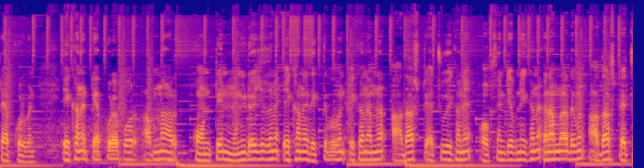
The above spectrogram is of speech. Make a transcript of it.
ট্যাপ করবেন। এখানে ট্যাপ করার পর আপনার কন্টেন্ট মনিটাইজেশনে এখানে দেখতে পাবেন, এখানে আপনার আদার স্ট্যাচু এখানে অপশানটি আপনি এখানে এখানে আপনারা দেখবেন আদার স্ট্যাচু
